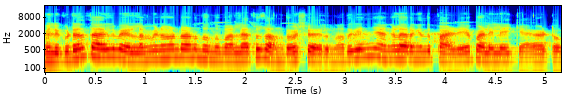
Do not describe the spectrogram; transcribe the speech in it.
മിലുക്കുട്ടന് തലയിൽ വെള്ളം വീണുകൊണ്ടാണ് തോന്നുന്നു. വല്ലാത്ത സന്തോഷമായിരുന്നു. അത് കഴിഞ്ഞ് ഞങ്ങൾ ഇറങ്ങിയത് പഴയ പള്ളിയിലേക്കാണ് കേട്ടോ.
